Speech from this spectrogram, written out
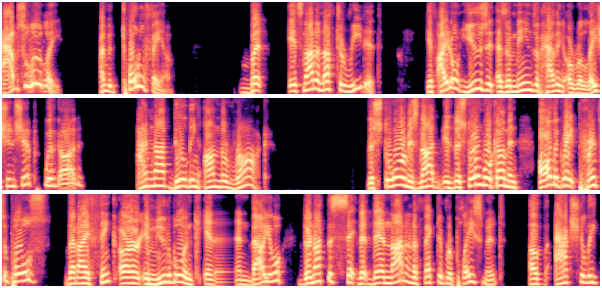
Absolutely. I'm a total fan. But it's not enough to read it. If I don't use it as a means of having a relationship with God, I'm not building on the rock. The storm is not, the storm will come and all the great principles that I think are immutable and, and, and valuable, they're not the same, they're not an effective replacement of actually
